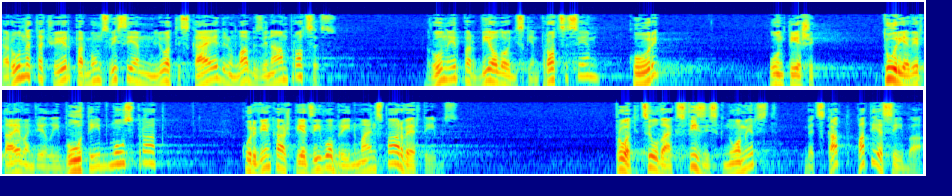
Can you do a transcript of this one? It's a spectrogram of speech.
ka runa taču ir par mums visiem ļoti skaidri un labi zinām procesu. Runa ir par bioloģiskiem procesiem, kuri, un tieši tur jau ir tā evaņģēlīja būtība mūsuprāt, kuri vienkārši piedzīvo brīnumainas pārvērtības. Proti, cilvēks fiziski nomirst, bet skat patiesībā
